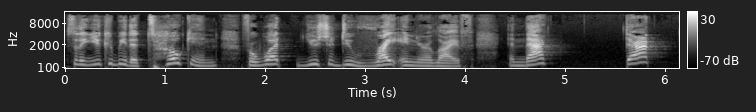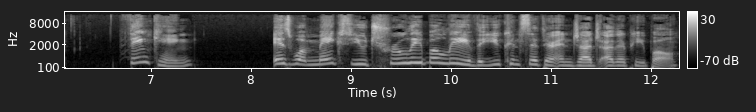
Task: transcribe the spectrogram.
so that you could be the token for what you should do right in your life. And that that thinking is what makes you truly believe that you can sit there and judge other people.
